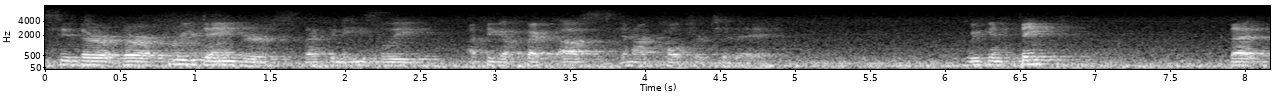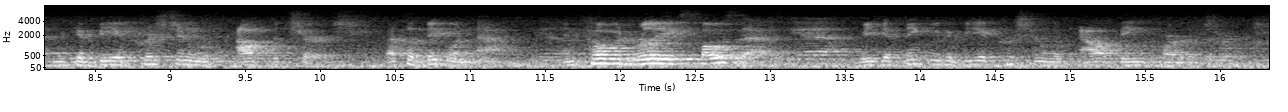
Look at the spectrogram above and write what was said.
You see, there, there are three dangers that can easily, I think, affect us in our culture today. We can think that we could be a Christian without the church. That's a big one now. Yeah. And COVID really exposed that. Yeah. We could think we could be a Christian without being part of the church.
